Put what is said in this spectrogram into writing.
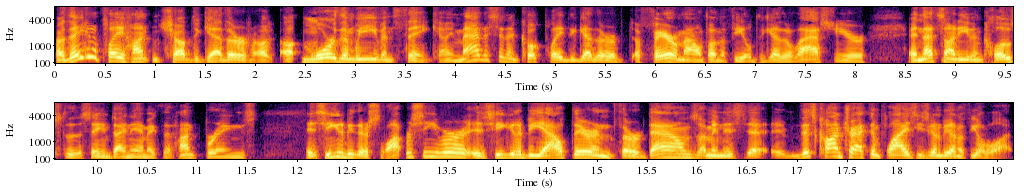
are they going to play Hunt and Chubb together uh, uh, more than we even think? I mean, Mattison and Cook played together a, fair amount on the field together last year, and that's not even close to the same dynamic that Hunt brings. Is he going to be their slot receiver? Is he going to be out there in third downs? I mean, is, uh, this contract implies he's going to be on the field a lot.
